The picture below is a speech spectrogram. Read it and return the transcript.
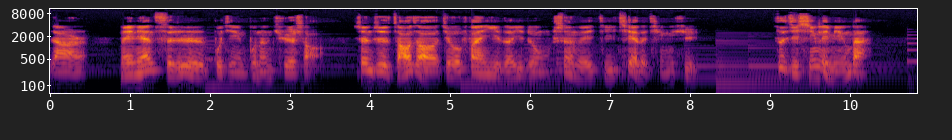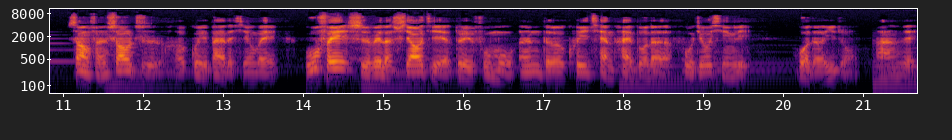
然而每年此日不仅不能缺少，甚至早早就翻译着一种甚为急切的情绪。自己心里明白。上坟烧纸和跪拜的行为，无非是为了消解对父母恩德亏欠太多的负疚心理，获得一种安慰。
